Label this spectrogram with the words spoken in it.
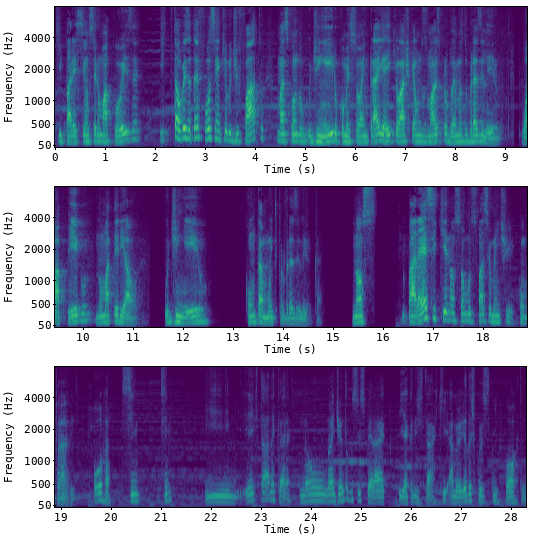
que pareciam ser uma coisa e que talvez até fossem aquilo de fato, mas quando o dinheiro começou a entrar, e aí que eu acho que é um dos maiores problemas do brasileiro: o apego no material. O dinheiro conta muito pro brasileiro, cara. Nós. Parece que nós somos facilmente compráveis. Porra, sim, sim. E, e aí que tá, né, cara? Não, não adianta você esperar e acreditar que a maioria das coisas que importam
